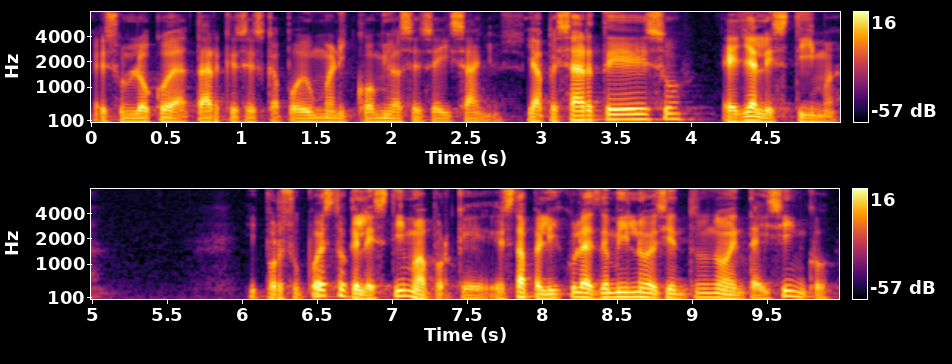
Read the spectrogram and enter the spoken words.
es un loco de atar que se escapó de un manicomio hace seis años. Y a pesar de eso, ella le estima. Y por supuesto que le estima porque esta película es de 1995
